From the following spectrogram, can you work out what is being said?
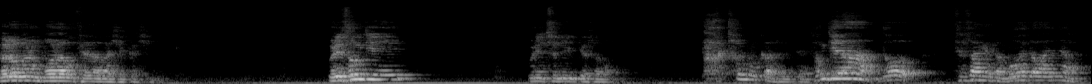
여러분은 뭐라고 대답하실 것입니까? 우리 성진이 우리 주님께서 딱 천국 갔을 때 성진아 너 세상에다 뭐 하다 왔냐?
